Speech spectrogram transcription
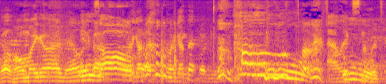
Go. Oh my God, Alex. I Oh, got that. Oh, I got that. oh. Alex Ooh. number two.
